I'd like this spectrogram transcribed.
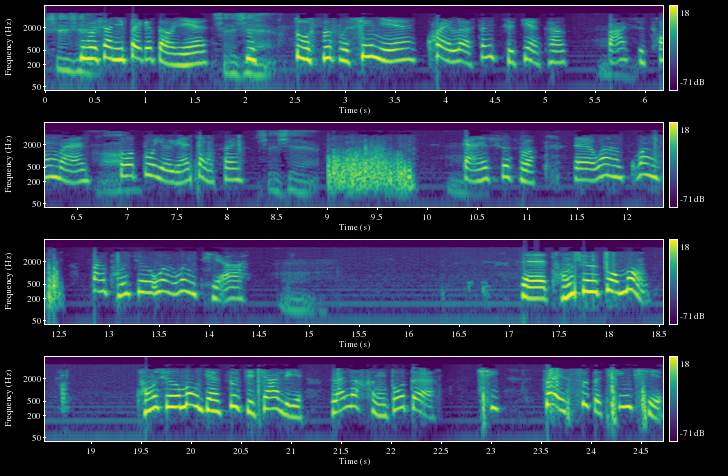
谢谢师，傅向您拜个早年，谢谢，祝师傅新年快乐，身体健康，法喜充满好，多度有缘众生。谢谢。感恩师傅。呃，问问帮同修问问题啊。嗯，呃，同修做梦，同修梦见自己家里来了很多的亲在世的亲戚，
